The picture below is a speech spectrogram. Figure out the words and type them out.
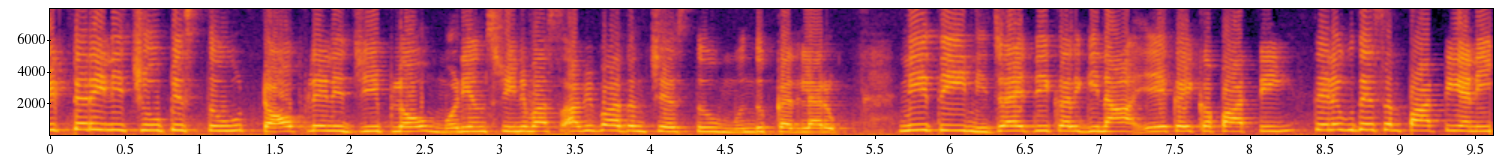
విక్టరీని చూపిస్తూ టాప్ లేని జీప్లో మొడియం శ్రీనివాస్ అభివాదం చేస్తూ ముందుకు కదిలారు. నీతి నిజాయితీ కలిగిన ఏకైక పార్టీ తెలుగుదేశం పార్టీ అని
